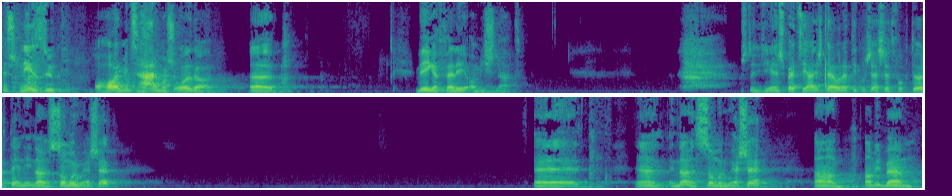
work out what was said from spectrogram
és nézzük a 33-as oldal uh, vége felé a misnát. Most egy ilyen speciális teoretikus eset fog történni, egy nagyon szomorú eset, egy nagyon szomorú eset, amiben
